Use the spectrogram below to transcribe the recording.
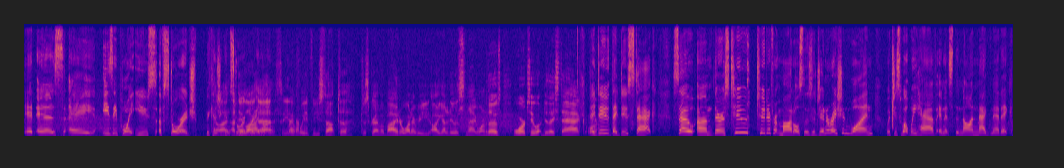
it is a easy point use of storage because No, you can I store I do like right that. on. so you right know, if, we, if you stop to just grab a bite or whatever, you, all you got to do is snag one of those or two. Do they stack? They do they do stack. So um, there's two two different models. There's a generation one, which is what we have, and it's the non-magnetic,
